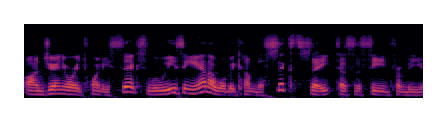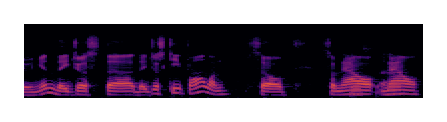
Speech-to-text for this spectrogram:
On January 26, Louisiana will become the sixth state to secede from the Union. They just uh, they just keep falling. So so now yes, uh, now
